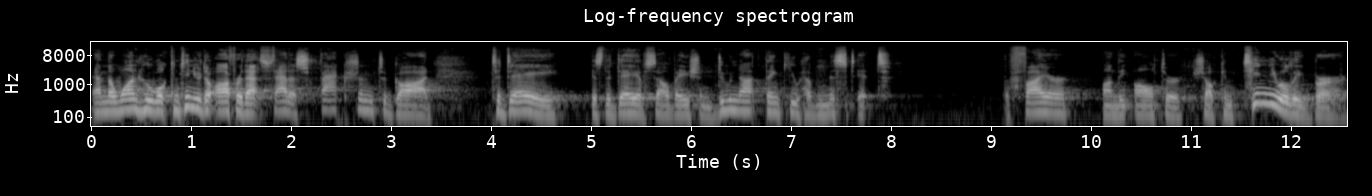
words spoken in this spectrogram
and the one who will continue to offer that satisfaction to God. Today is the day of salvation. Do not think you have missed it. The fire on the altar shall continually burn,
